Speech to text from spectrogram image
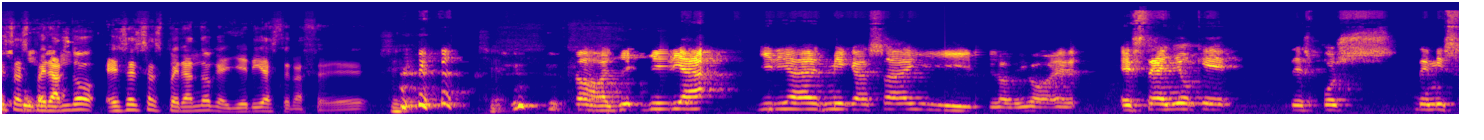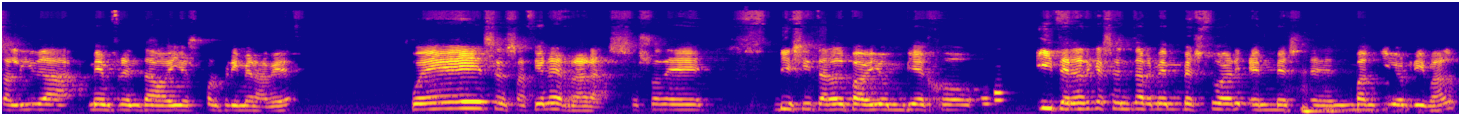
es está esperando que Yeri esté en ACB. ¿eh? Sí, sí. No, Gi- Giria, Giria es mi casa y lo digo, eh, este año que después de mi salida me he enfrentado a ellos por primera vez, fue sensaciones raras. Eso de visitar el pabellón viejo y tener que sentarme en, vestuario, en, en banquillo rival,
